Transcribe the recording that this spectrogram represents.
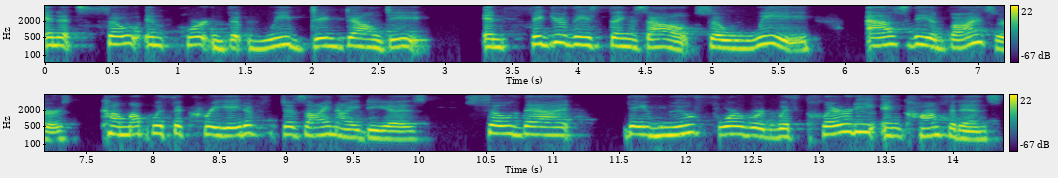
And it's so important that we dig down deep and figure these things out so we, as the advisors, come up with the creative design ideas so that they move forward with clarity and confidence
